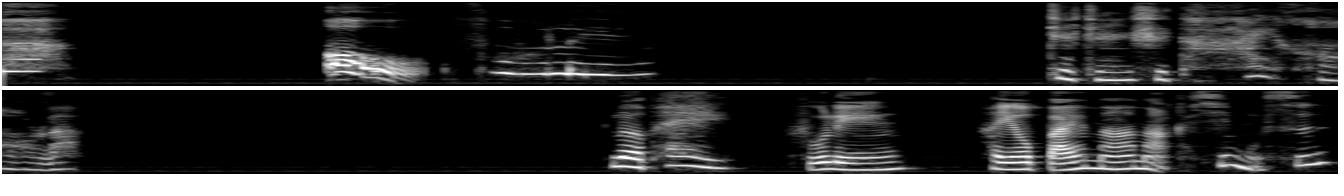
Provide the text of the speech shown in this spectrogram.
了。哦，福林，这真是太好了。乐佩、弗林，还有白马马克西姆斯，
